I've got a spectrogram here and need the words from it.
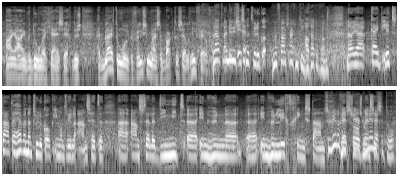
ai ai, we doen wat jij zegt. Dus het blijft een moeilijke functie, maar ze bakt er zelf niet veel van. Laten we Maar nu is natuurlijk ook- Mevrouw Sargentini, Oh. gaat u gang. Nou ja, kijk, lidstaten hebben natuurlijk ook iemand willen aanzetten, eh, aanstellen die niet eh, in, hun, eh, eh, in hun licht ging staan. Ze willen geen Net zoals sterke men mensen, zegt, toch?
